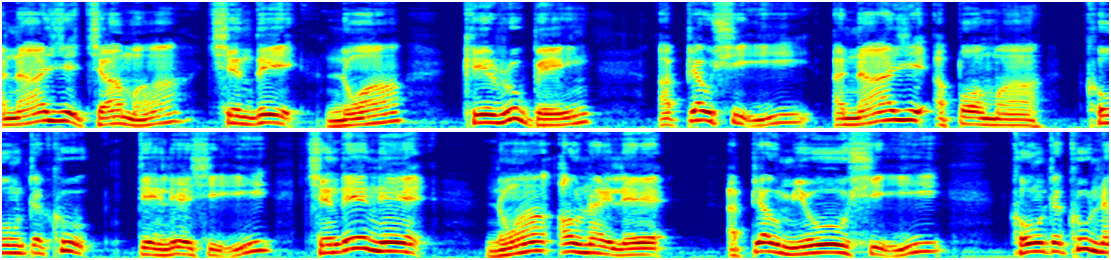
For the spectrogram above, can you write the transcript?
အနားရစ်ကြားမှာခြင်သေးနွားခေရုဘိန်အပြောက်ရှိ၏အနားရစ်အပေါ်မှာခုံတစ်ခုတင်လျက်ရှိ၏ခြင်သေးနှင့်နွားအောက်၌လည်းအပြောက်မျိုးရှိ၏ခုံတစ်ခု၌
